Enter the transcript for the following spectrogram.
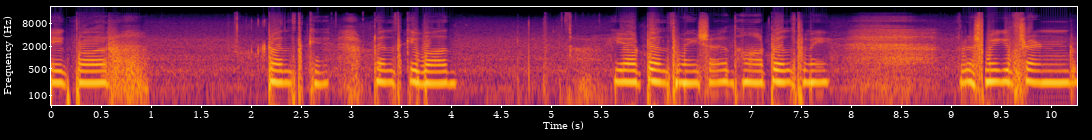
एक बार ट्वेल्थ के ट्वेल्थ के बाद, या ट्वेल्थ में शायद हाँ ट्वेल्थ में रश्मि की फ्रेंड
